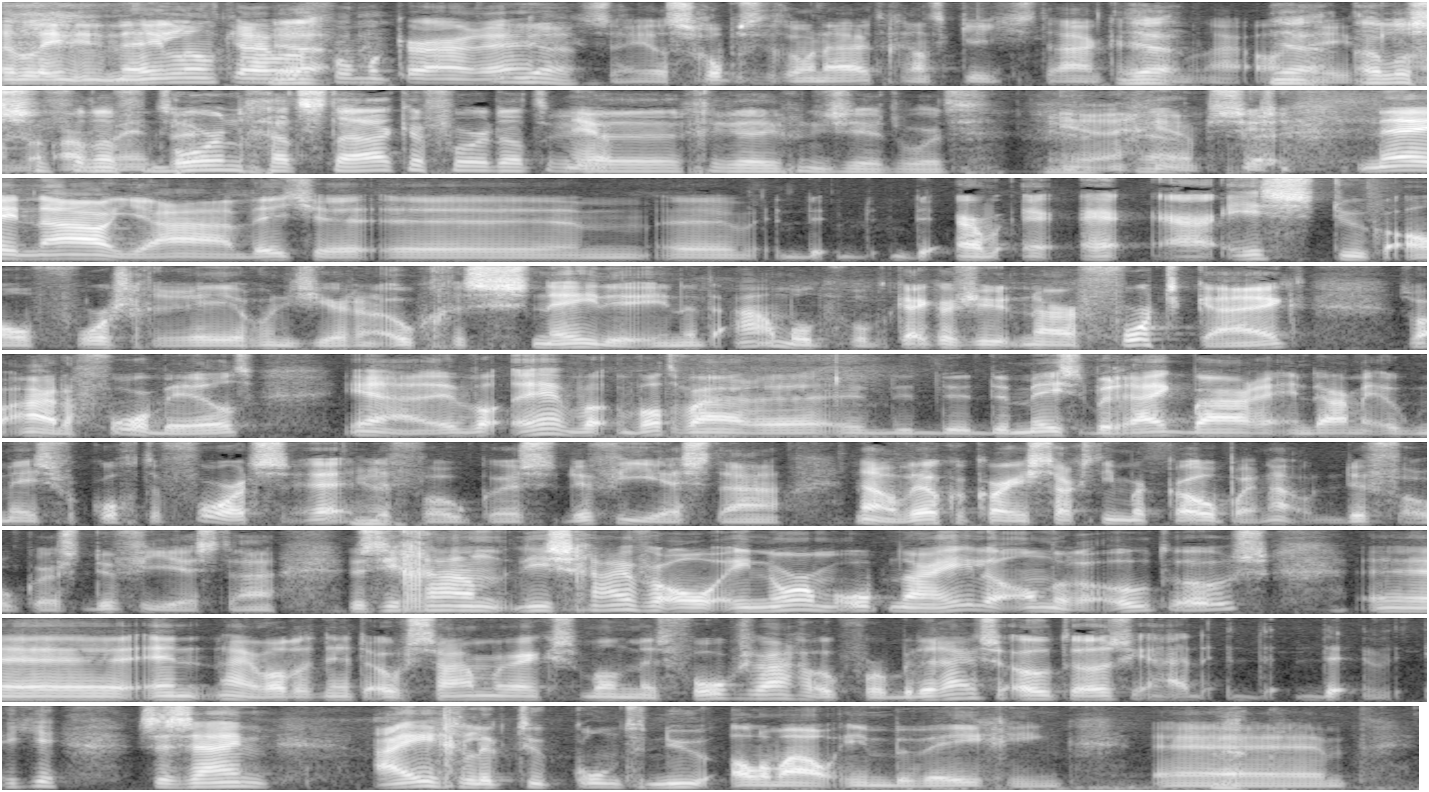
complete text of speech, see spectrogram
Alleen in Nederland krijgen we Ja. het voor elkaar. Hè? Ja. Dus, ja, schoppen ze er gewoon uit, gaan ze een keertje staken. Ja. En, nou, oh nee, alles vanaf. Born gaat staken voordat er eh, gereorganiseerd wordt. Ja, ja. precies. Nee, nou ja, weet je, ehm, ehm, de- de- er, er- er, er is natuurlijk al fors gereorganiseerd en ook gesneden in het aanbod. Bijvoorbeeld, kijk, als je naar Ford kijkt, zo'n aardig voorbeeld. Ja, eh, wat, hè, wat waren eh, de, de, de meest bereikbare en daarmee ook meest verkochte Fords? Hè? De Focus, de Fiesta. Nou, welke kan je straks niet meer kopen? Nou, de Focus, de Fiesta. Dus die, gaan, die schuiven al enorm op naar hele andere auto's. Eh, en nou, we hadden het net over samenwerkingsverband met Volkswagen, ook voor bedrijfsauto's. Ja, de, weet je, ze zijn eigenlijk natuurlijk continu allemaal in beweging.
